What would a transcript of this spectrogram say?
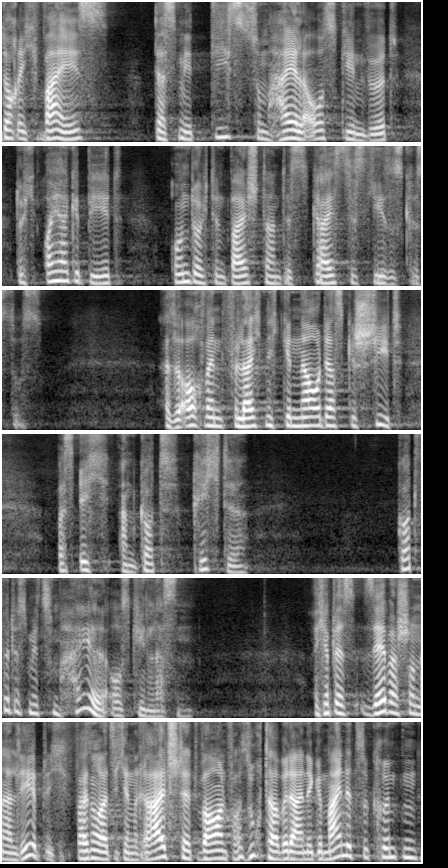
doch ich weiß, dass mir dies zum Heil ausgehen wird durch euer Gebet und durch den Beistand des Geistes Jesus Christus. Also auch wenn vielleicht nicht genau das geschieht, was ich an Gott richte, Gott wird es mir zum Heil ausgehen lassen. Ich habe das selber schon erlebt. Ich weiß noch, als ich in Rahlstedt war und versucht habe, da eine Gemeinde zu gründen.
